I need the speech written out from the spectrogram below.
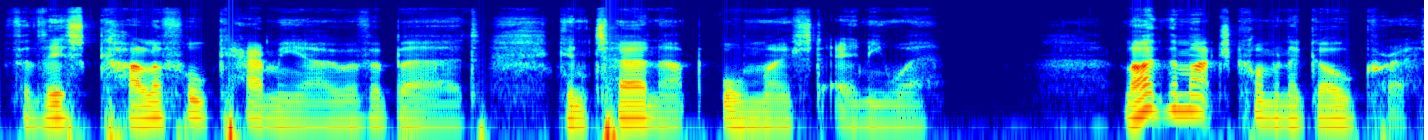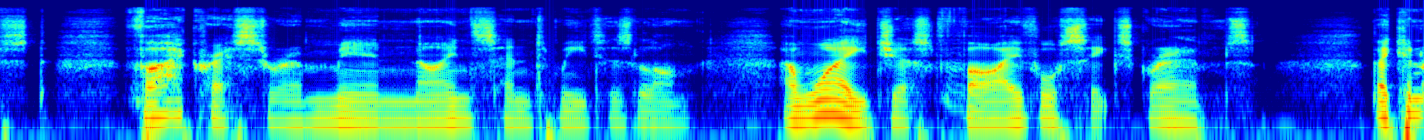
for this colourful cameo of a bird can turn up almost anywhere. Like the much commoner goldcrest, firecrests are a mere 9 centimetres long and weigh just 5 or 6 grams. They can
